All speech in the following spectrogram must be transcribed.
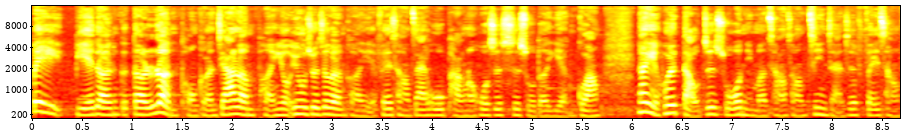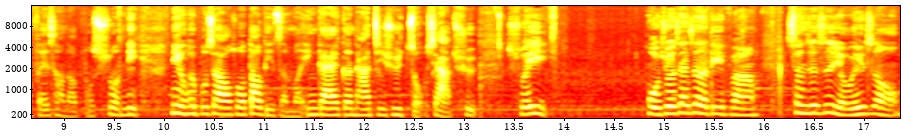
被别人的认同，可能家人朋友，因为我觉得这个人可能也非常在乎旁人或是世俗的眼光，那也会导致说你们常常进展是非常非常的不顺利，你也会不知道说到底怎么应该跟他继续走下去，所以我觉得在这个地方，甚至是有一种。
